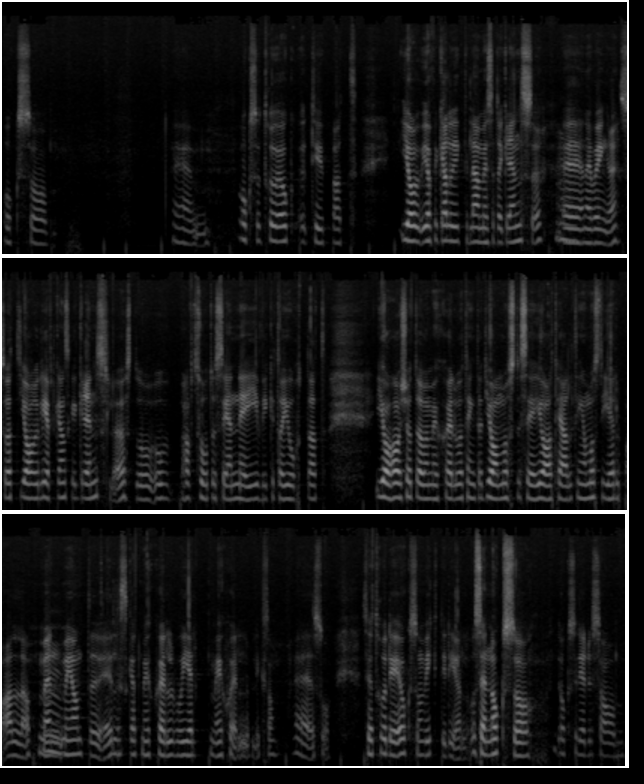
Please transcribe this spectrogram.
också, ehm, också tror jag typ att jag, jag fick aldrig riktigt lära mig att sätta gränser Mm. eh, när jag var yngre. Så att jag har levt ganska gränslöst och, och haft svårt att säga nej, vilket har gjort att jag har kört över mig själv och tänkt att jag måste säga ja till allting, jag måste hjälpa alla. Men, Mm. men jag har inte älskat mig själv och hjälpt mig själv. Liksom. Eh, så. så jag tror det är också en viktig del. Och sen också, också det du sa om,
